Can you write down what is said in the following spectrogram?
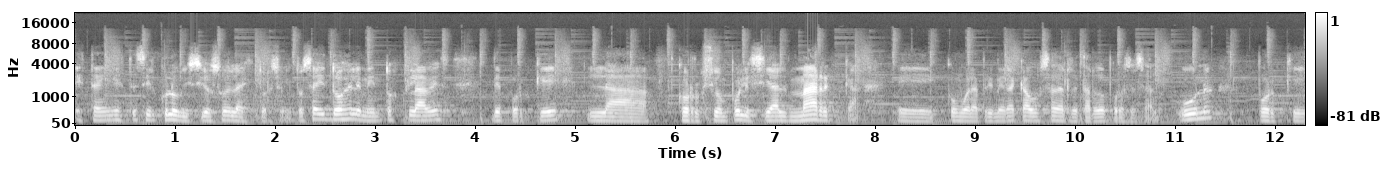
están en este círculo vicioso de la extorsión. Entonces hay dos elementos claves de por qué la corrupción policial marca eh, como la primera causa del retardo procesal. Una, porque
